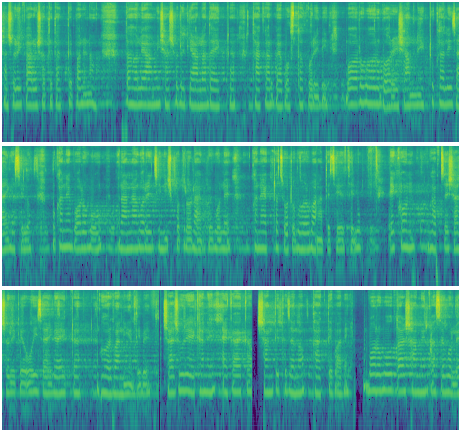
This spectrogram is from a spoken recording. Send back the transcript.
শাশুড়ি কারও সাথে থাকতে পারে না। তাহলে আমি শাশুড়িকে আলাদা একটা থাকার ব্যবস্থা করে দিই। বড় বড় ঘরের সামনে একটু খালি জায়গা ছিল। ওখানে বড় বউ রান্নাঘরের জিনিসপত্র রাখবে বলে ওখানে একটা ছোট ঘর বানাতে চেয়েছিল। এখন ভাবছে শাশুড়িকে ওই জায়গায় একটা ঘর বানিয়ে দিবে। শাশুড়ি এখানে একা একা শান্তিতে যেন থাকতে পারে। বড় বউ তার স্বামীর কাছে বলে,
